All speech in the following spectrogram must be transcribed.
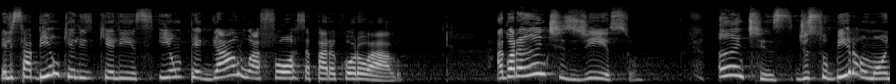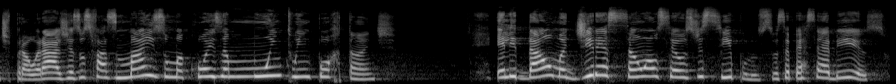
Eles sabiam que que eles iam pegá-lo à força para coroá-lo. Agora, antes disso, antes de subir ao monte para orar, Jesus faz mais uma coisa muito importante. Ele dá uma direção aos seus discípulos. Você percebe isso?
